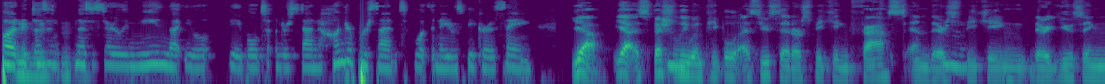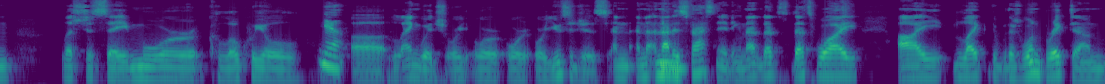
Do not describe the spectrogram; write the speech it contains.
but it Mhm, doesn't mhm. necessarily mean that you'll be able to understand 100% what the native speaker is saying. Yeah, yeah, especially Mhm. when people, as you said, are speaking fast and they're Mhm. speaking, they're using, let's just say, more colloquial Yeah. uh, language or, or or or usages, and and, and that is fascinating. That that's that's why I like. There's one breakdown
